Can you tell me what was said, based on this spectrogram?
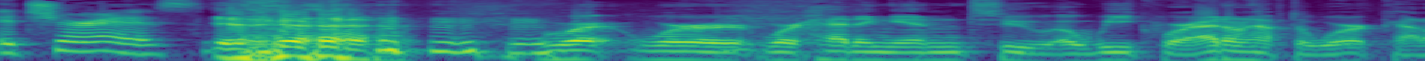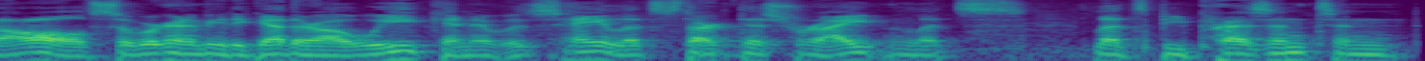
It sure is. we're we're we're heading into a week where I don't have to work at all, so we're going to be together all week. And it was, hey, let's start this right, and let's let's be present and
